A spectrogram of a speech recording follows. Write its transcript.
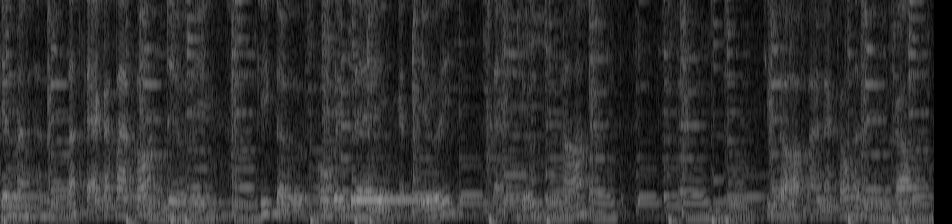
trên màn hình tất cả các barcode đều hiện ký tự OBT gạch dưới đằng trước nó. Chứng tỏ bạn đã cấu hình thành công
